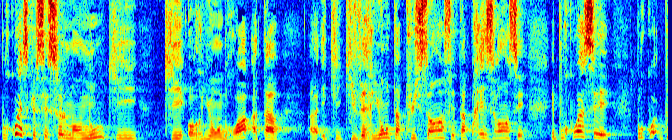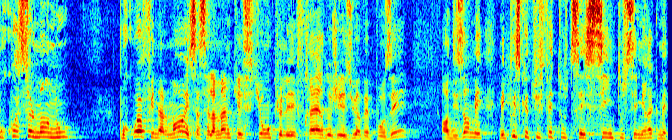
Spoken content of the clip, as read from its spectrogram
Pourquoi est-ce que c'est seulement nous qui, qui aurions droit à ta et qui, verrions ta puissance et ta présence. Et, pourquoi, pourquoi, pourquoi seulement nous? Pourquoi finalement, et ça c'est la même question que les frères de Jésus avaient posée, en disant, mais, mais puisque tu fais tous ces signes, tous ces miracles, mais,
